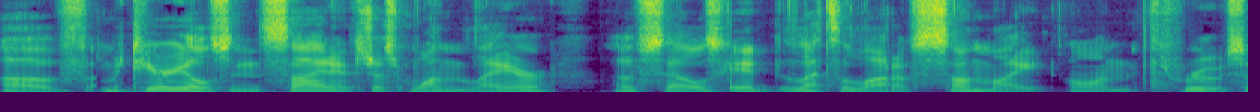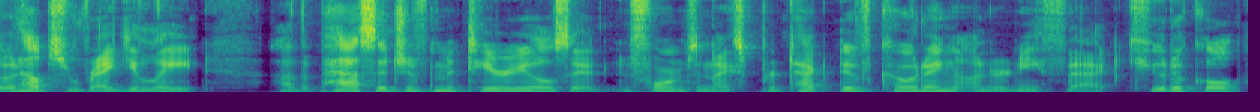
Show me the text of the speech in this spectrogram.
of materials inside, and it's just one layer of cells, it lets a lot of sunlight on through. So it helps regulate uh, the passage of materials. It forms a nice protective coating underneath that cuticle,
